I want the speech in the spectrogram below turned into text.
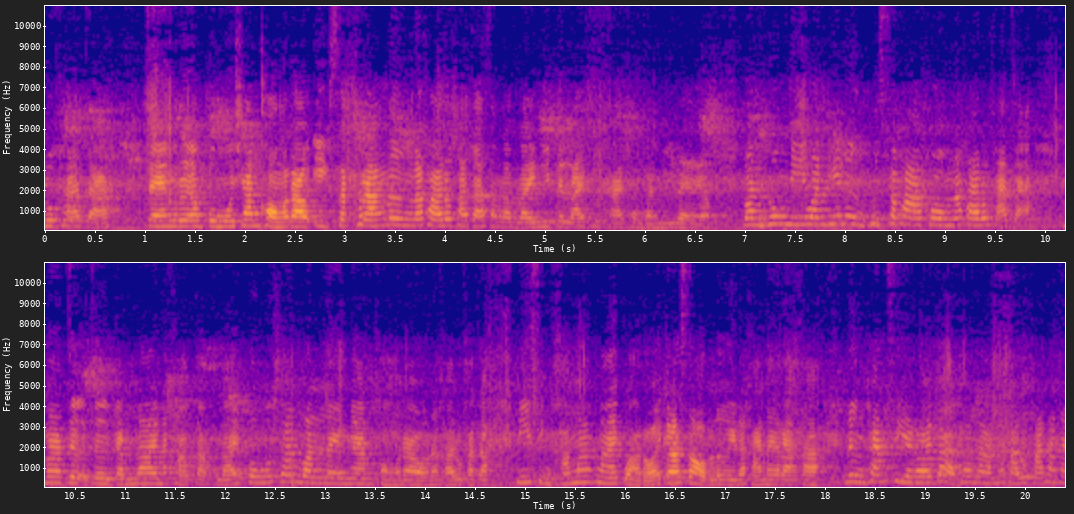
ลูกค้าจ๋า แจ้งเรื่องโปรโมชั่นของเราอีกสักครั้งหนึ่งนะคะลูกค้าจ๋าสำหรับไลฟ์นี้เป็นไลฟ์สุดท้ายของวันนี้แล้ว วันพรุ่งนี้วันที่ 1 พฤษภาคมนะคะลูกค้าจ๋ามาเจอเจอกันได้นะคะ กับไลฟ์โปรโมชั่นวันแรงงานของเรานะคะลูกค้าจ๋ามีสินค้ามากมายกว่าร้อยกระสอบเลยนะคะ ในราคา 1,400 บาทเท่านั้นนะคะ ลูกค้าท่านใด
